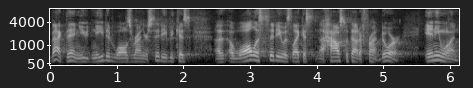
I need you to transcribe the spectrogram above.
Back then, you needed walls around your city because a, a wall-less city was like a, a house without a front door. Anyone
